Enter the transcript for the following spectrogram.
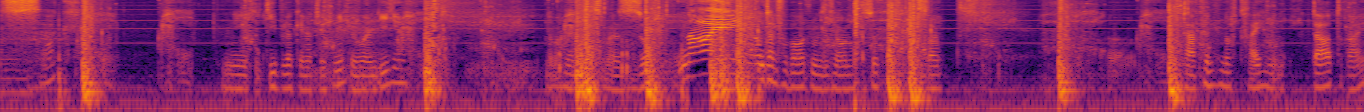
Zack. Nee, die Blöcke natürlich nicht. Wir wollen die hier. Dann machen wir das mal so. Nein! Und dann verbaut man sich auch noch. Super. Toll. Da könnten noch drei hin und da drei.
